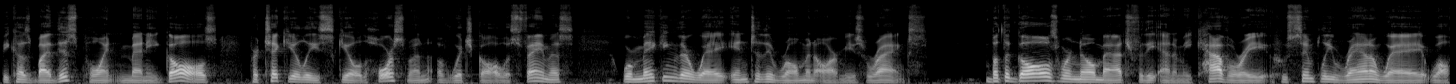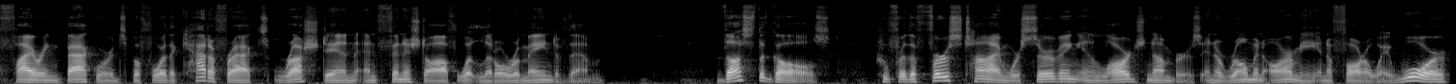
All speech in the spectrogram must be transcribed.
because by this point many Gauls, particularly skilled horsemen, of which Gaul was famous, were making their way into the Roman army's ranks. But the Gauls were no match for the enemy cavalry, who simply ran away while firing backwards before the cataphracts rushed in and finished off what little remained of them. Thus the Gauls, who for the first time were serving in large numbers in a Roman army in a faraway war,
